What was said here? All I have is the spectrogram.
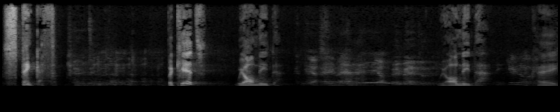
stinketh. But kids, we all need that. We all need that. Okay?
